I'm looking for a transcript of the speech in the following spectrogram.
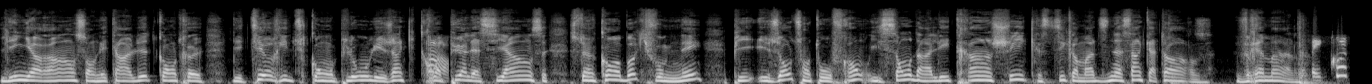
l'ignorance, on est en lutte contre les théories du complot, les gens qui croient Ah. plus à la science. C'est un combat qu'il faut mener. Puis les autres sont au front. Ils sont dans les tranchées, Christy, comme en 1914. Vraiment, là. Ben, écoute,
